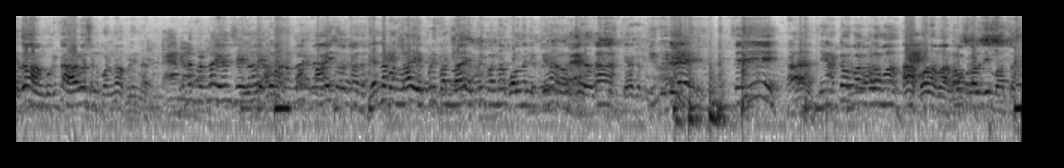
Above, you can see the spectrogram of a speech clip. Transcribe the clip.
ஏதோ அவங்க கிட்ட ஆலோசனை பண்ணும் அப்படின்னா என்ன பண்ணலாம் ஏன் செய்யலாம் என்ன பண்ணலாம் எப்படி பண்ணலாம் எப்படி பண்ணா குழந்தை நிக்கிறேன். சரி. எங்க அக்காவை பார்க்க போலாமா? ஆ போலாம் வா. குழந்தையும் பார்த்தோம்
